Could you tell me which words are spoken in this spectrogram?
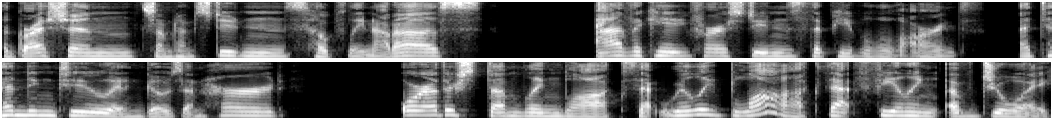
aggression, sometimes students, hopefully not us, advocating for our students that people aren't attending to and goes unheard, or other stumbling blocks that really block that feeling of joy,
